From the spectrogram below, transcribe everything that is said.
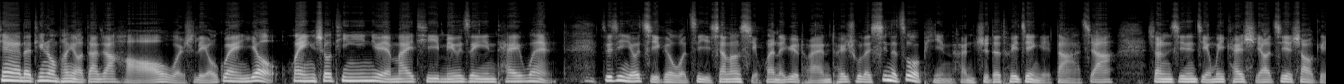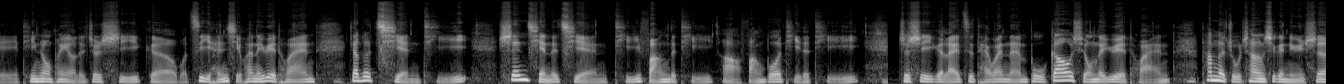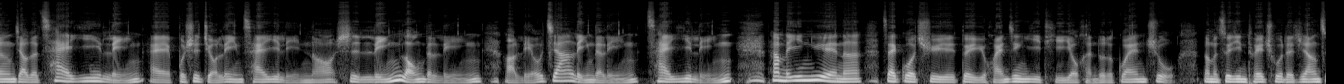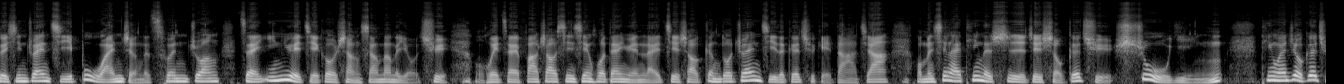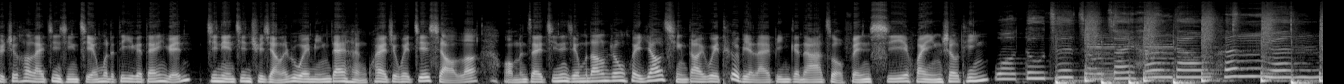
亲爱的听众朋友，大家好，我是刘冠佑，欢迎收听音乐 MIT Music in Taiwan。最近有几个我自己相当喜欢的乐团推出了新的作品，很值得推荐给大家。像今天节目一开始要介绍给听众朋友的，就是一个我自己很喜欢的乐团，叫做浅提，深浅的浅，提防的提啊，防波提的提。这是一个来自台湾南部高雄的乐团，他们的主唱是个女生，叫做蔡依林，哎，不是九令蔡依林哦。是玲珑的玲啊，刘嘉玲的玲，蔡依林。他们的音乐呢，在过去对于环境议题有很多的关注。那么最近推出的这张最新专辑《不完整的村庄》，在音乐结构上相当的有趣。我会在发烧新鲜货单元来介绍更多专辑的歌曲给大家。我们先来听的是这首歌曲《树影》。听完这首歌曲之后，来进行节目的第一个单元。今年金曲奖的入围名单很快就会揭晓了。我们在今天节目当中会邀请。请到一位特别来宾跟大家做分析，欢迎收听。我独自走在很高很远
